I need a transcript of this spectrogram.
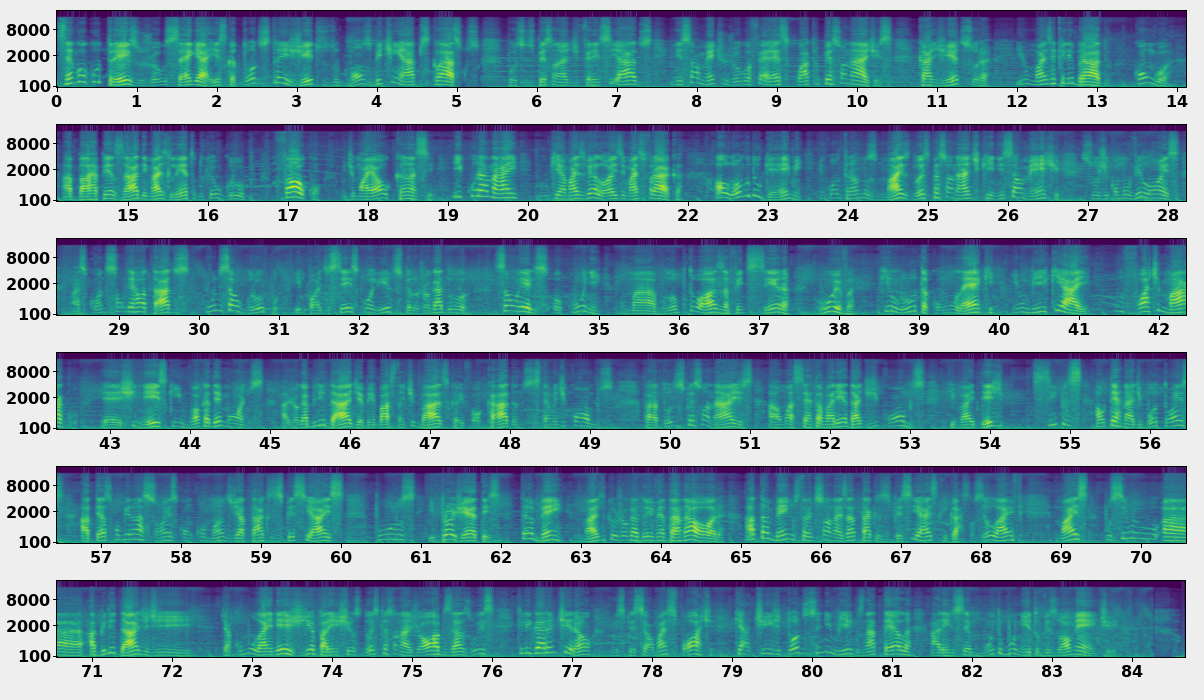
Sengoku 3, o jogo segue à risca todos os trejeitos dos bons beat'em ups clássicos, possui personagens diferenciados. Inicialmente o jogo oferece quatro personagens, Kanjetsura e o mais equilibrado, Kongo, a barra pesada e mais lenta do que o grupo, Falcon, o de maior alcance, e Kuranai, o que é mais veloz e mais fraca. Ao longo do game, encontramos mais dois personagens que inicialmente surgem como vilões, mas quando são derrotados, unem-se ao grupo e podem ser escolhidos pelo jogador. São eles Okuni, uma voluptuosa feiticeira ruiva que luta com um leque e um Bikiai, um forte mago é, chinês que invoca demônios. A jogabilidade é bem bastante básica e focada no sistema de combos. Para todos os personagens há uma certa variedade de combos que vai desde simples alternar de botões até as combinações com comandos de ataques especiais, pulos e projéteis. Também, mais do que o jogador inventar na hora. Há também os tradicionais ataques especiais que gastam seu life, mas possível a habilidade de de acumular energia para encher os dois personagens orbes azuis que lhe garantirão um especial mais forte que atinge todos os inimigos na tela, além de ser muito bonito visualmente.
